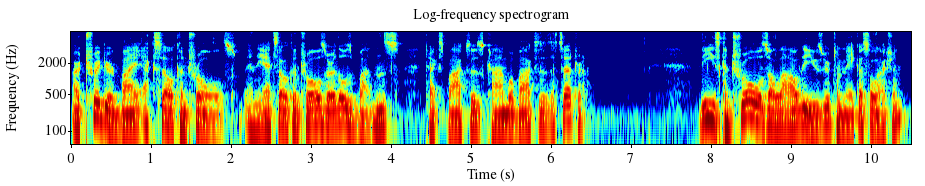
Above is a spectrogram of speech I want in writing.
are triggered by Excel controls, and the Excel controls are those buttons, text boxes, combo boxes, etc. These controls allow the user to make a selection.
